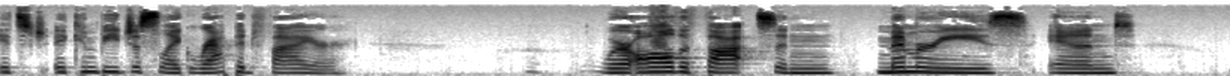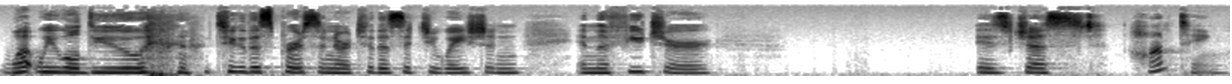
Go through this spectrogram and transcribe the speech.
it's, it can be just like rapid fire, where all the thoughts and memories and what we will do to this person or to the situation in the future is just haunting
